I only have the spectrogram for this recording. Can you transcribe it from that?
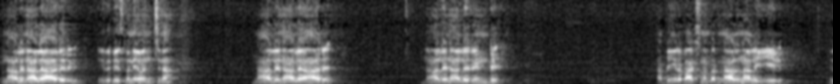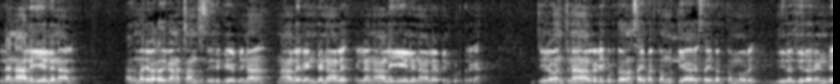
நாலு நாலு ஆறு இருக்குது இதை பேஸ் பண்ணி வந்துச்சுன்னா நாலு நாலு ஆறு நாலு நாலு ரெண்டு அப்படிங்கிற பாக்ஸ் நம்பர் நாலு நாலு ஏழு. இல்லை நாலு ஏழு நாலு. அது மாதிரி வர்றதுக்கான சான்சஸ் இருக்குது அப்படின்னா நாலு ரெண்டு நாலு இல்லை நாலு ஏழு நாலு அப்படின்னு கொடுத்துருக்கேன். ஜீரோ வந்துச்சுன்னா ஆல்ரெடி கொடுத்ததான் சைபர் தொண்ணூற்றி ஆறு சைபர் தொண்ணூறு ஜீரோ ஜீரோ ரெண்டு.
